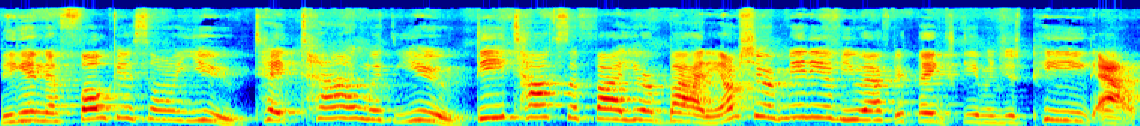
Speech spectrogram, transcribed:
Begin to focus on you. Take time with you. Detoxify your body. I'm sure many of you after Thanksgiving just peed out.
